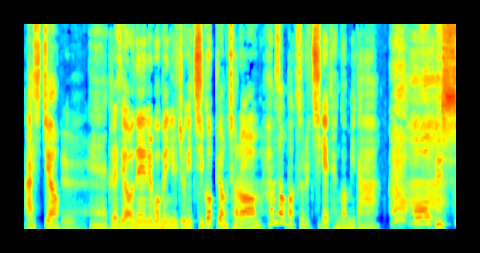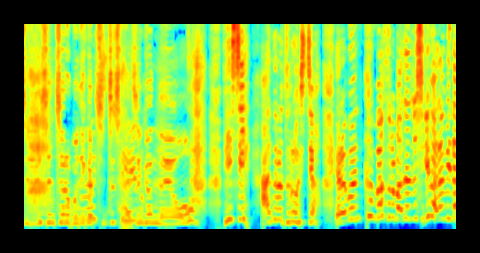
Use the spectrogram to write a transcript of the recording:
아시죠? 예. 예, 그래서 연예인을 보면 일종의 직업병처럼 함성 박수를 치게 된 겁니다. 어, 비씨, 실제로 보니까 진짜 잘 생겼네요. B 씨 안으로 들어오시죠. 여러분 큰 박수로 맞아주시기 바랍니다.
